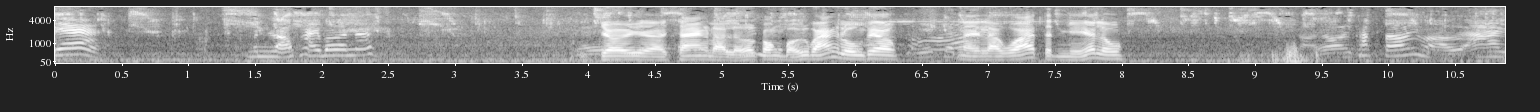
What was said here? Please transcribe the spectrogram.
da. mình lột hai bên á Chơi à, sang là lựa con bự bán luôn thấy không? Cái này là quá tình nghĩa luôn. trời ơi khách tới mà ai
